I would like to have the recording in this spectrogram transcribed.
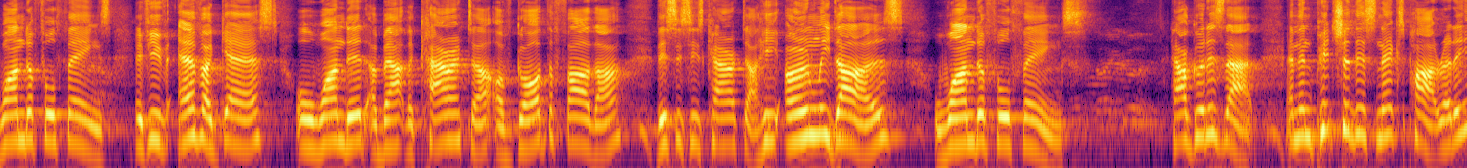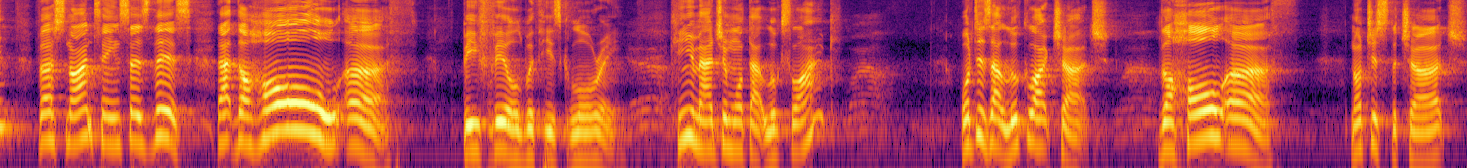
wonderful things. If you've ever guessed or wondered about the character of God the Father, this is his character. He only does wonderful things. How good is that? And then picture this next part. Ready? Verse 19 says this that the whole earth be filled with his glory. Can you imagine what that looks like? What does that look like, church? The whole earth, not just the church,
